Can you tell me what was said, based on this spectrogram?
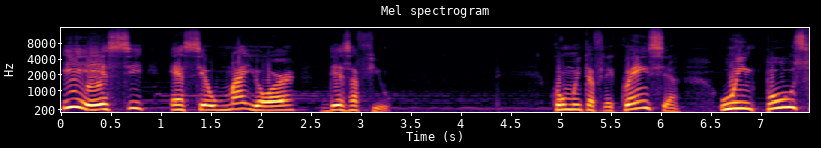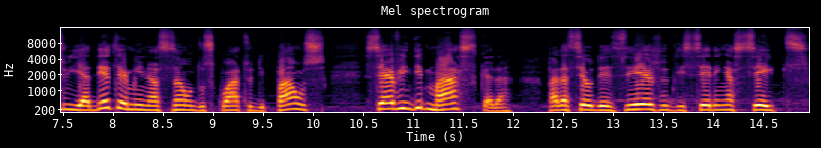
e esse é seu maior desafio. Com muita frequência, o impulso e a determinação dos quatro de paus servem de máscara para seu desejo de serem aceitos,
